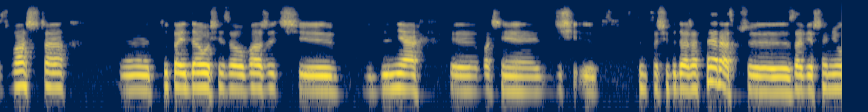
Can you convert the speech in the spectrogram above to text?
zwłaszcza e, tutaj dało się zauważyć e, w dniach właśnie dziś, w tym, co się wydarza teraz przy zawieszeniu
